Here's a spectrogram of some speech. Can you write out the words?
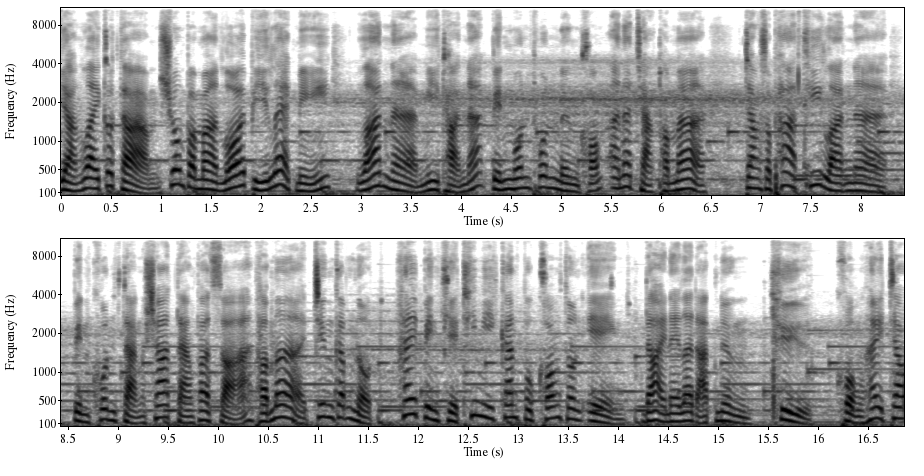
อย่างไรก็ตามช่วงประมาณร้อยปีแรกนี้ ล้านนามีฐานะเป็นมณฑลหนึ่งของอาณาจักรพม่าจังสภาพที่ล้านนาเป็นคนต่างชาติต่างภาษาพม่าจึงกำหนดให้เป็นเขตที่มีการปกครองตนเองได้ในระดับหนึ่ง คือ คงให้เจ้า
